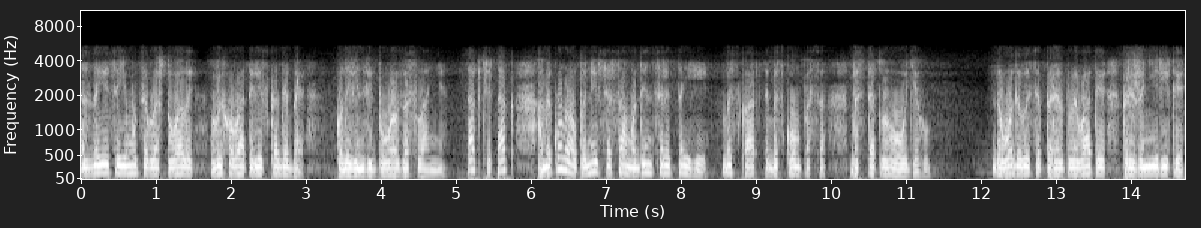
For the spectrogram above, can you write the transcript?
Здається, йому це влаштували вихователі з КДБ, коли він відбував заслання. Так чи так, а Микола опинився сам один серед тайги, без карти, без компаса, без теплого одягу. Доводилося перепливати крижані ріки,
